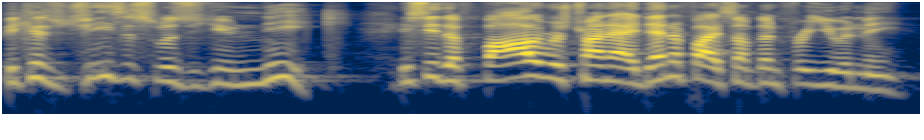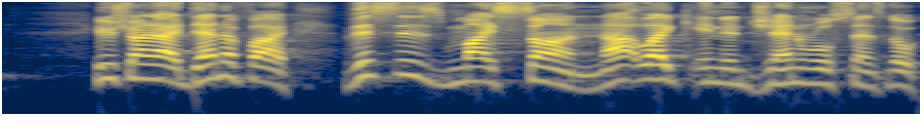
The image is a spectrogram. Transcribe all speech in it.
Because Jesus was unique. You see, the Father was trying to identify something for you and me. He was trying to identify, this is my son, not like in a general sense. No,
